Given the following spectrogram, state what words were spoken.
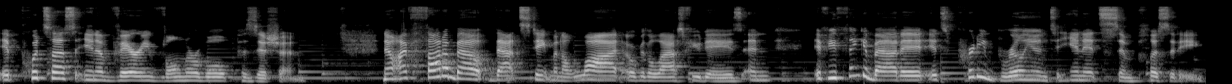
it puts us in a very vulnerable position. Now, I've thought about that statement a lot over the last few days. And if you think about it, it's pretty brilliant in its simplicity.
